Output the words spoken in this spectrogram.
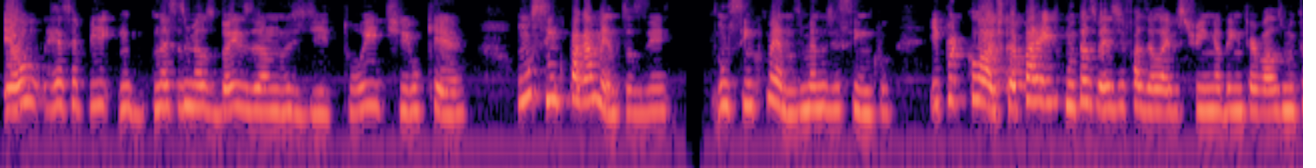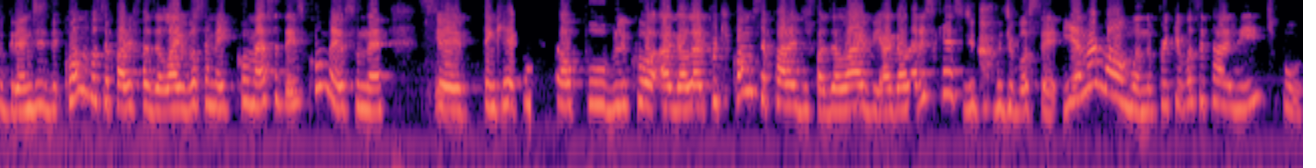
Eu recebi nesses meus dois anos de Twitch o quê? Uns cinco pagamentos. E uns 5 menos, menos de 5. E por lógico, eu parei muitas vezes de fazer live stream, eu dei intervalos muito grandes. Quando você para de fazer live, você meio que começa desde o começo, né? Sim. Você tem que reconquistar o público, a galera. Porque quando você para de fazer live, a galera esquece de, de você. E é normal, mano, porque você tá ali, tipo.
